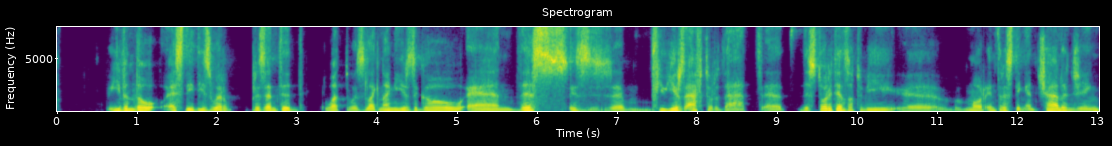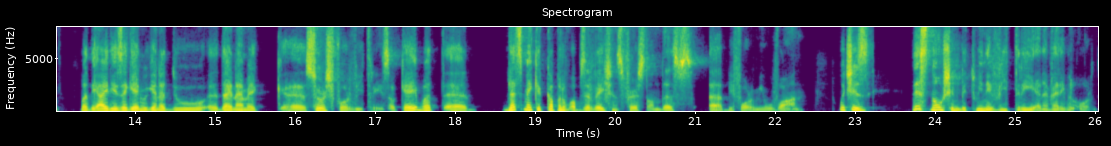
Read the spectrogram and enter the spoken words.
even though SDDs were presented, what was like nine years ago, and this is a few years after that. Uh, the story tends to be uh, more interesting and challenging. But the idea is, again, we're going to do a dynamic uh, search for vtrees, okay? But uh, let's make a couple of observations first on this uh, before we move on, which is this notion between a vtree and a variable order.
